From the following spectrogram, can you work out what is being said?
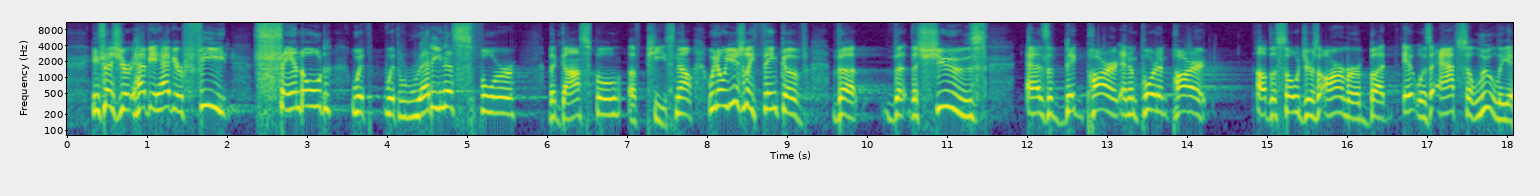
he says, have, you, have your feet sandaled with, with readiness for the gospel of peace. Now, we don't usually think of the, the, the shoes as a big part, an important part of the soldier's armor, but it was absolutely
